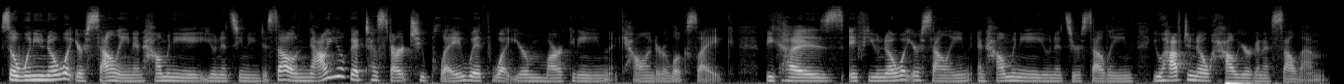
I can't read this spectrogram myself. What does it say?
So when you know what you're selling and how many units you need to sell, now you get to start to play with what your marketing calendar looks like. Because if you know what you're selling and how many units you're selling, you have to know how you're going to sell them.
